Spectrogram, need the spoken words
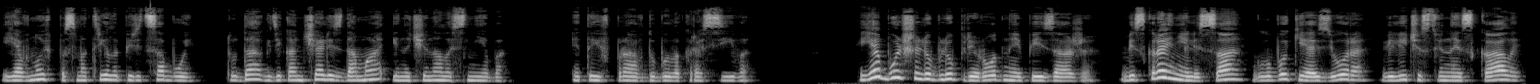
Я вновь посмотрела перед собой, туда, где кончались дома и начиналось небо. Это и вправду было красиво. Я больше люблю природные пейзажи. Бескрайние леса, глубокие озера, величественные скалы.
